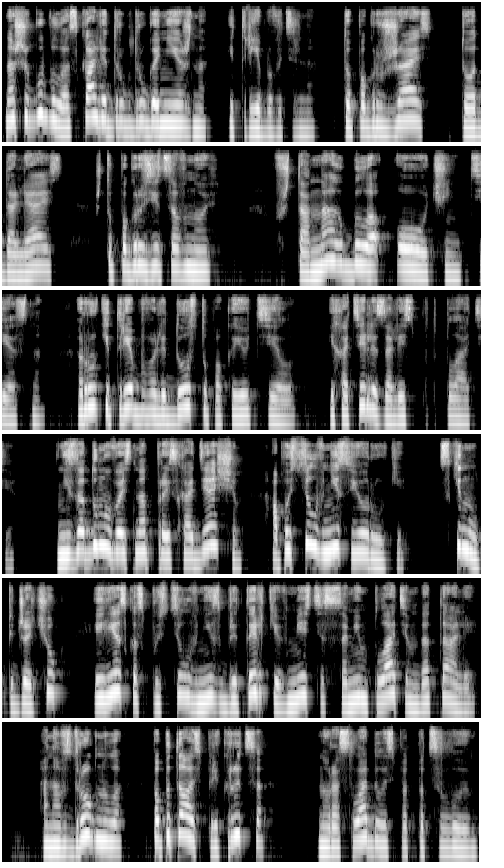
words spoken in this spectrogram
Наши губы ласкали друг друга нежно и требовательно, то погружаясь, то отдаляясь, чтобы погрузиться вновь. В штанах было очень тесно. Руки требовали доступа к ее телу и хотели залезть под платье. Не задумываясь над происходящим, опустил вниз ее руки, скинул пиджачок и резко спустил вниз бретельки вместе с самим платьем до талии. Она вздрогнула, попыталась прикрыться, но расслабилась под поцелуем.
